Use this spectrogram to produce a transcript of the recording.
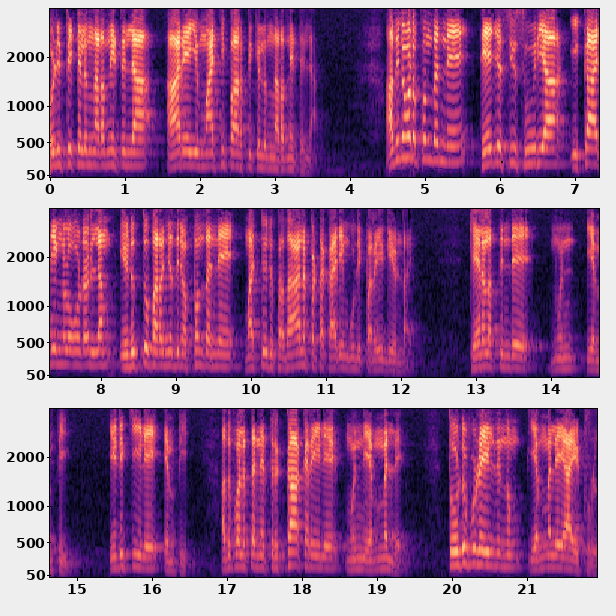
ഒഴിപ്പിക്കലും നടന്നിട്ടില്ല ആരെയും മാറ്റിപ്പാർപ്പിക്കലും നടന്നിട്ടില്ല. അതിനോടൊപ്പം തന്നെ തേജസ്വി സൂര്യ ഇക്കാര്യങ്ങളോടെല്ലാം എടുത്തു പറഞ്ഞതിനൊപ്പം തന്നെ മറ്റൊരു പ്രധാനപ്പെട്ട കാര്യം കൂടി പറയുകയുണ്ടായി. കേരളത്തിന്റെ മുൻ എം പി ഇടുക്കിയിലെ എം പി അതുപോലെ തന്നെ തൃക്കാക്കരയിലെ മുൻ എം എൽ എ തൊടുപുഴയിൽ നിന്നും എം എൽ എ ആയിട്ടുള്ള.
